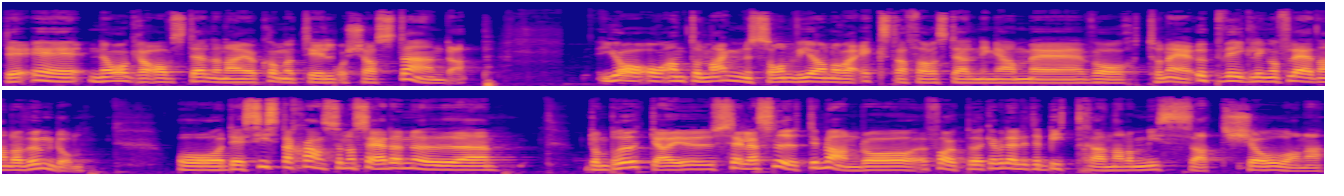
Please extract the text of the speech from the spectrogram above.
Det är några av ställena jag kommer till och kör stand-up. Jag och Anton Magnusson vi gör några extra föreställningar med vår turné Uppvigling och förledande av ungdom. Och det är sista chansen att se den nu. De brukar ju sälja slut ibland och folk brukar bli lite bittra när de missat showerna.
